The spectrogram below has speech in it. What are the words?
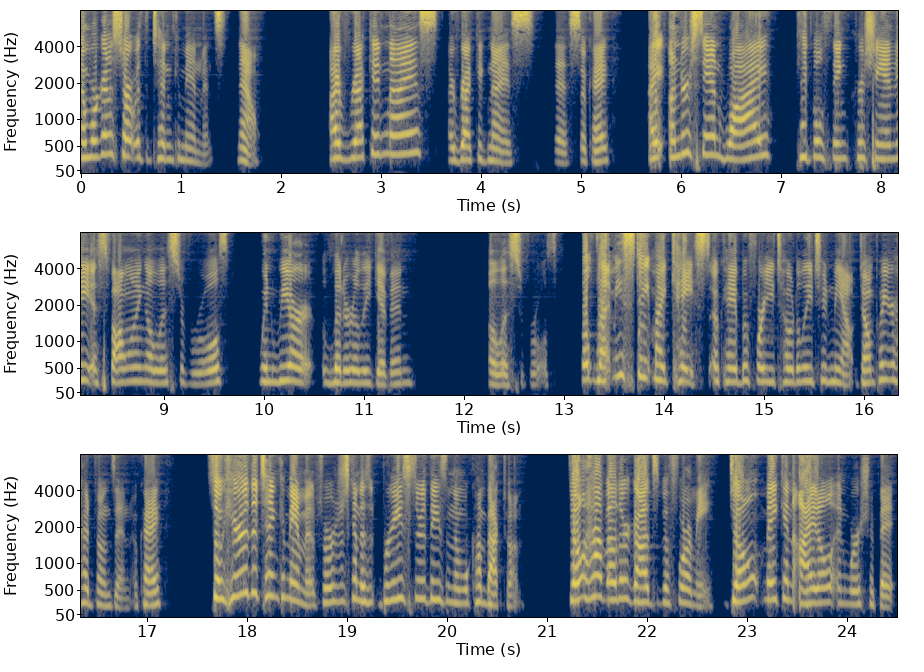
and we're going to start with the Ten Commandments. Now, I recognize, I recognize this, okay? I understand why people think Christianity is following a list of rules when we are literally given a list of rules. But let me state my case, okay, before you totally tune me out. Don't put your headphones in, okay? So here are the Ten Commandments. We're just going to breeze through these and then we'll come back to them. Don't have other gods before me. Don't make an idol and worship it.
